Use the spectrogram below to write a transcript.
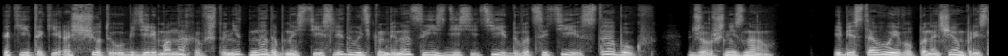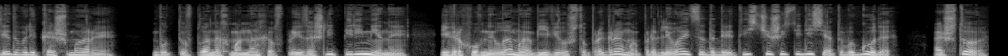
Какие такие расчеты убедили монахов, что нет надобности исследовать комбинации из 10, 20, 100 букв, Джордж не знал. И без того его по ночам преследовали кошмары, будто в планах монахов произошли перемены, и Верховный Лама объявил, что программа продлевается до 2060 года. А что,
